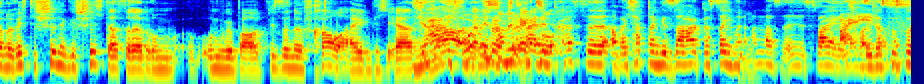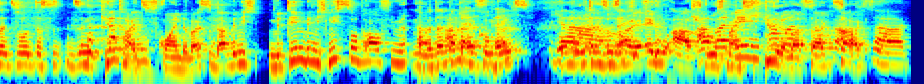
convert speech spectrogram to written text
eine richtig schöne Geschichte hast du da drum umgebaut, wie so eine Frau eigentlich eher. So, Ja, ich wollte nicht so hatte direkt kein so- Interesse, aber ich habe dann gesagt, dass da jemand anders ist, weil Ey, das ist halt so, das sind Kindheitsfreunde, weißt du, da bin ich, mit dem bin ich nicht so drauf wie mit meinen Aber dann anderen erst Kumpels, recht. Ja, wo ich dann so recht. sage, ey du Arsch, du aber bist mein Spiel, aber zack, zack.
